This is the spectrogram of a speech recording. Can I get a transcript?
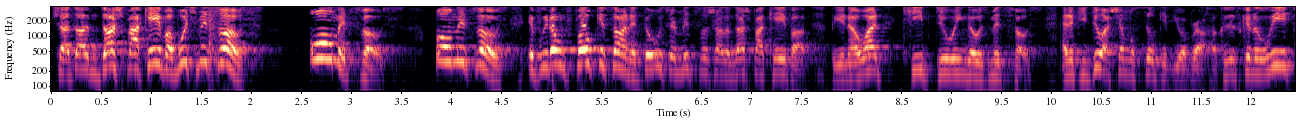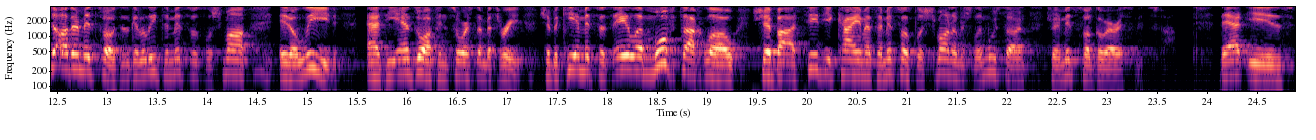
Shadam Dash Bakevav, which mitzvos? All mitzvos. All mitzvos. If we don't focus on it, those are mitzvos shadam dash bakevav. But you know what? Keep doing those mitzvos. And if you do, Hashem will still give you a bracha. Because it's going to lead to other mitzvos. It's going to lead to mitzvos l'shma. It'll lead, as he ends off in source number three. Shebekia mitzvos eila muftach lo, sheba asid yikayim as a mitzvos l'shmana b'shlemusan, sheba mitzvah goeris mitzvah. That is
